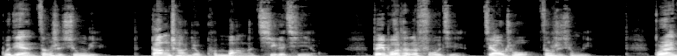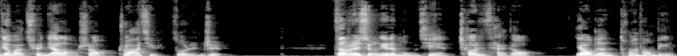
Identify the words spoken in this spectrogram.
不见曾氏兄弟，当场就捆绑了七个亲友，被迫他的父亲交出曾氏兄弟，不然就把全家老少抓去做人质。曾氏兄弟的母亲抄起菜刀，要跟团防兵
